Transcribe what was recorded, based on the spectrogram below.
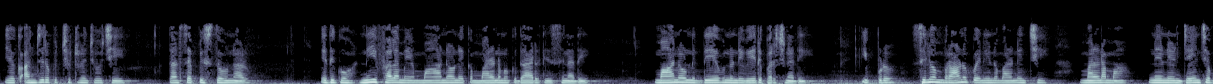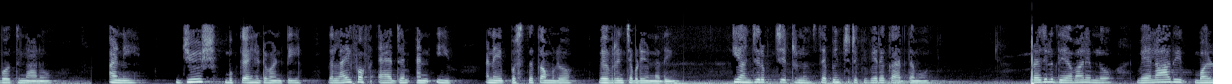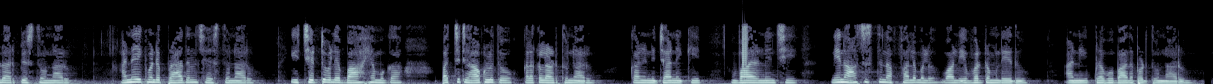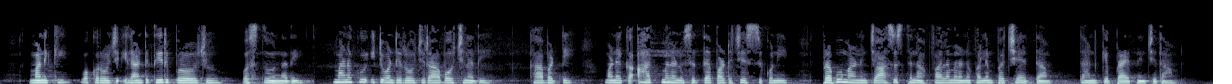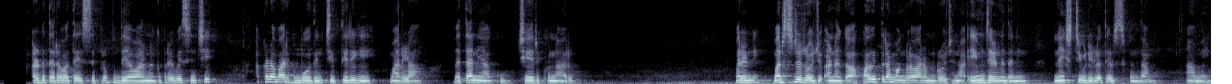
ఈ యొక్క అంజురపు చెట్టును చూచి దాన్ని శప్పిస్తూ ఉన్నారు. ఇదిగో నీ ఫలమే మానవుని యొక్క మరణముకు దారి తీసినది మానవుని దేవుని నుండి వేరుపరిచినది. ఇప్పుడు శిలం రాణుపై నేను మరణించి మరణమా? నేను నేను జయించబోతున్నాను అని జ్యూష్ బుక్ అయినటువంటి the life of Adam and Eve అనే పుస్తకంలో వివరించబడి ఉన్నది. ఈ అంజరపు చెట్టును శపించుటకు వేరొక అర్థము ప్రజలు దేవాలయంలో వేలాది బలులు అర్పిస్తున్నారు. అనేకమైన ప్రార్థనలు చేస్తున్నారు. ఈ చెట్టు వలె బాహ్యముగా పచ్చటి ఆకులతో కలకలాడుతున్నారు. కానీ నిజానికి వారి నుంచి నేను ఆశిస్తున్న ఫలములు వాళ్ళు ఇవ్వటం లేదు అని ప్రభు బాధపడుతున్నారు. మనకి ఒకరోజు ఇలాంటి తీర్పు రోజు వస్తున్నది. మనకు ఇటువంటి రోజు రాబోచినది కాబట్టి మన యొక్క ఆత్మలను సిద్ధపాటు చేసుకుని ప్రభు మన నుంచి ఆశిస్తున్న ఫలములను ఫలింపచేద్దాం. దానికి ప్రయత్నించుదాం. అటు తర్వాత యేసు ప్రభు దేవాలయంలోకి ప్రవేశించి అక్కడ వారికి బోధించి తిరిగి మరలా బెతానియాకు చేరుకున్నారు. మరి మరుసటి రోజు అనగా పవిత్ర మంగళవారం రోజున ఏం జరిగినదని నెక్స్ట్ వీడియోలో తెలుసుకుందాం. ఆమె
